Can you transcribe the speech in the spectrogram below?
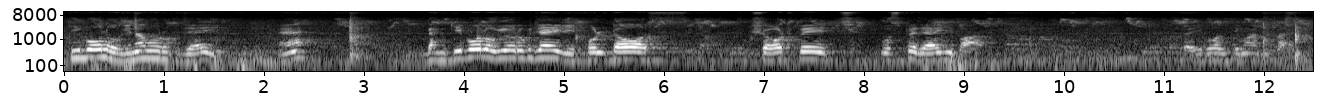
ढंग की बॉल होगी ना वो रुक जाएगी, हैं? ढंकी बॉल होगी वो रुक जाएगी फुल टॉस शॉर्ट पिच उस पर जाएगी बात। सही बोलती दिमाग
